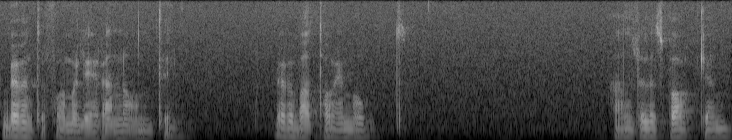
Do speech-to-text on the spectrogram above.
Jag behöver inte formulera någonting. Jag behöver bara ta emot. Alldeles vaken.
